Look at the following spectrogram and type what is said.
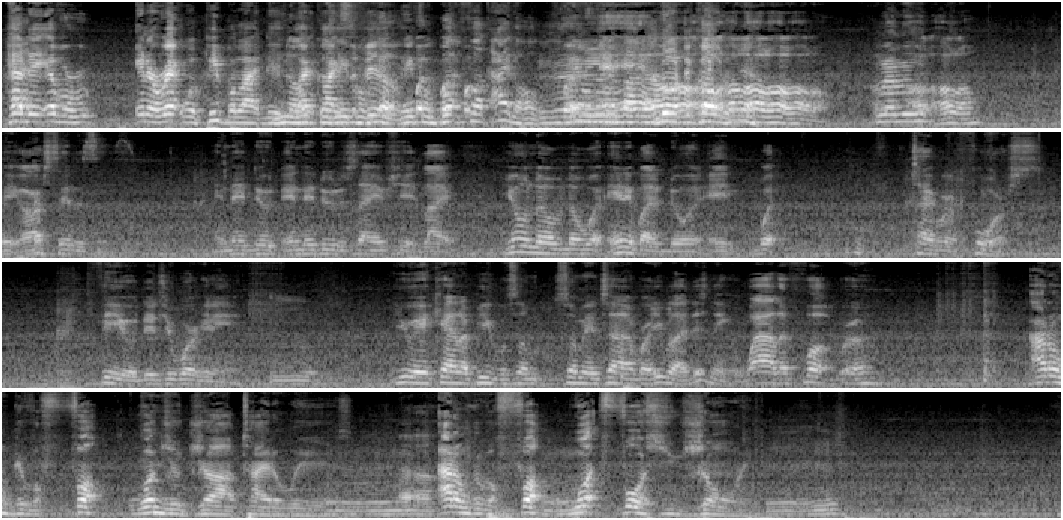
Have they ever interact with people like this, You know, like 'cause like they from, civilians? they But- from but- butt fuck Idaho. But They I don't mean, know yeah, about yeah. North hold, Dakota. Hold on, hold on, hold on, hold on. You know what I mean? Hold, hold on. They are citizens, and they do and they do the same shit. Like you don't never know what anybody doing and what type of force field that you're working in. Mm-hmm. You encounter people some so many times, bro. You be like, this nigga wild as fuck, bro. I don't give a fuck what your job title is. Uh-uh. I don't give a fuck what force you join.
